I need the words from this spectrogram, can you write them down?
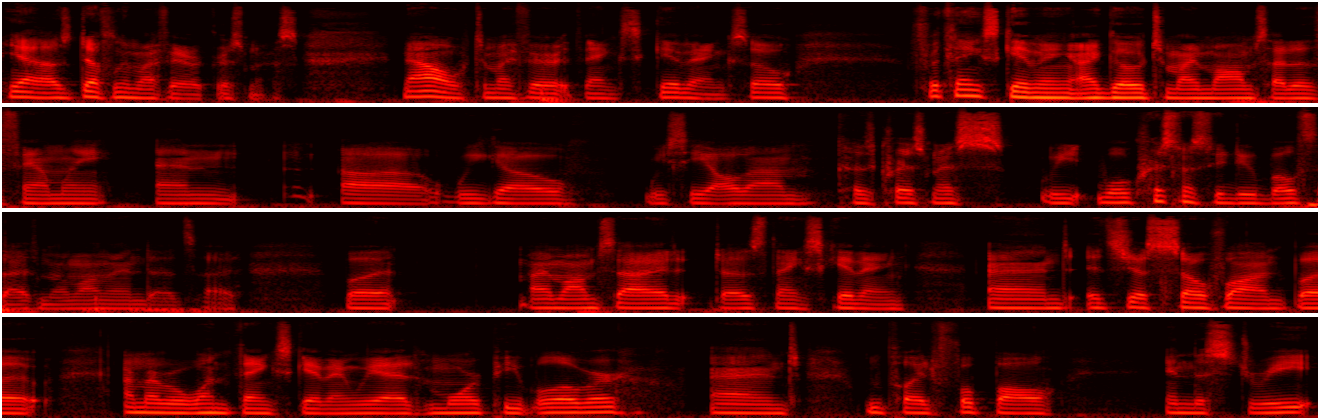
yeah, that was definitely my favorite Christmas. Now to my favorite Thanksgiving. So for Thanksgiving, I go to my mom's side of the family, and uh, we go, we see all them because Christmas we well Christmas we do both sides, my mom and dad's side, but my mom's side does Thanksgiving, and it's just so fun. But I remember one Thanksgiving we had more people over, and we played football in the street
